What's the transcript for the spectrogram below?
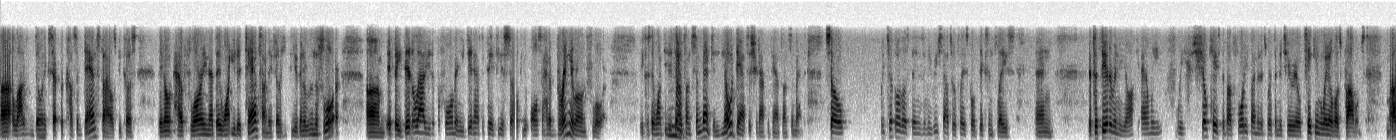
Uh, a lot of them don't mm-hmm. accept percussive dance styles because they don't have flooring that they want you to dance on. They feel you're going to ruin the floor. Um, if they did allow you to perform and you did have to pay for yourself, you also had to bring your own floor because they want you to mm-hmm. dance on cement, and no dancer should have to dance on cement. So we took all those things and we reached out to a place called Dixon Place, and it's a theater in New York, and we we showcased about 45 minutes worth of material, taking away all those problems. Uh,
